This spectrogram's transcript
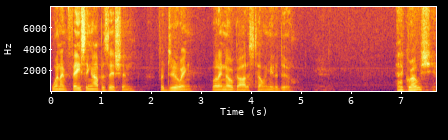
when I'm facing opposition for doing what I know God is telling me to do. And it grows you.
